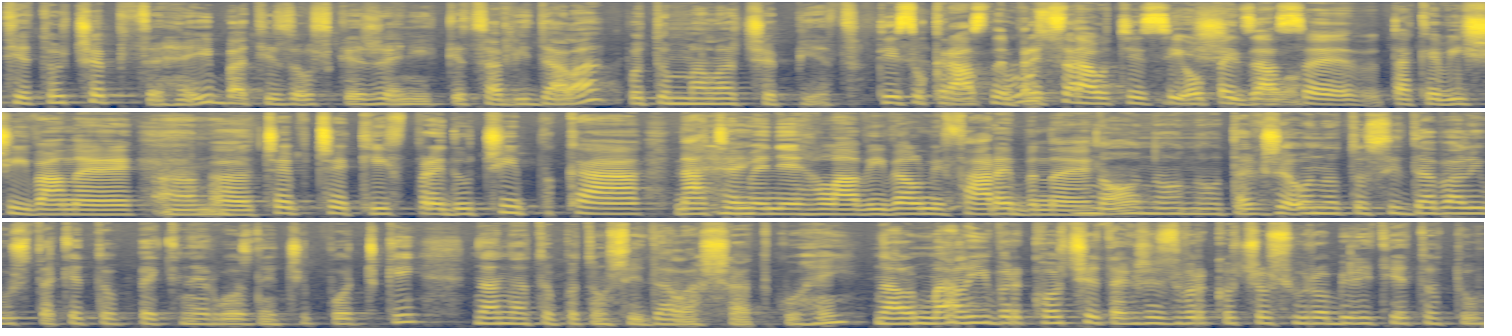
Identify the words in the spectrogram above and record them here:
tieto čepce, hej, batizovské ženy, keď sa vydala, potom mala čepiec. Tie sú krásne, predstavte si vyšívalo. opäť zase také vyšívané Áno. E, čepčeky, vpredu čipka, na temene hlavy, veľmi farebné. No, no, no, takže ono to si dávali už takéto pekné rôzne čipočky, na, na to potom si dala šatku, hej. Na malý vrkoče, takže z vrkočov si urobili tieto tu.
